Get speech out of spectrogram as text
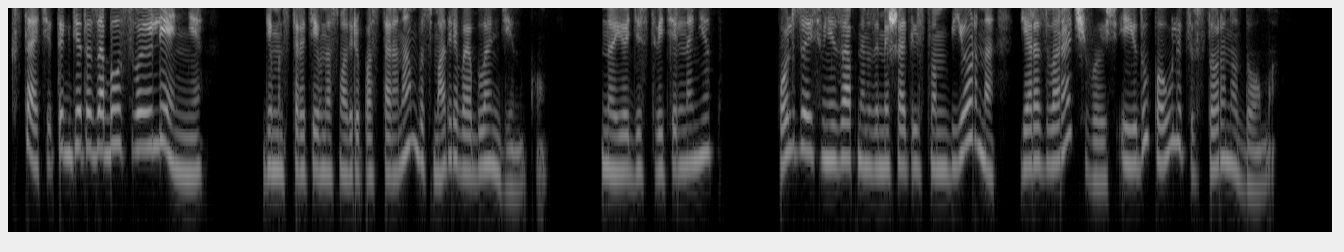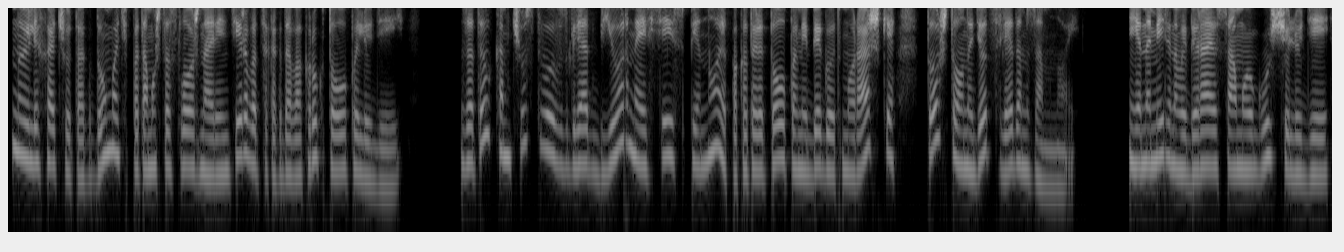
Кстати, ты где-то забыл свою Ленни». Демонстративно смотрю по сторонам, высматривая блондинку. Но ее действительно нет. Пользуясь внезапным замешательством Бьорна, я разворачиваюсь и иду по улице в сторону дома. Ну или хочу так думать, потому что сложно ориентироваться, когда вокруг толпы людей. Затылком чувствую взгляд Бьорна и всей спиной, по которой толпами бегают мурашки, то, что он идет следом за мной. Я намеренно выбираю самую гущу людей,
